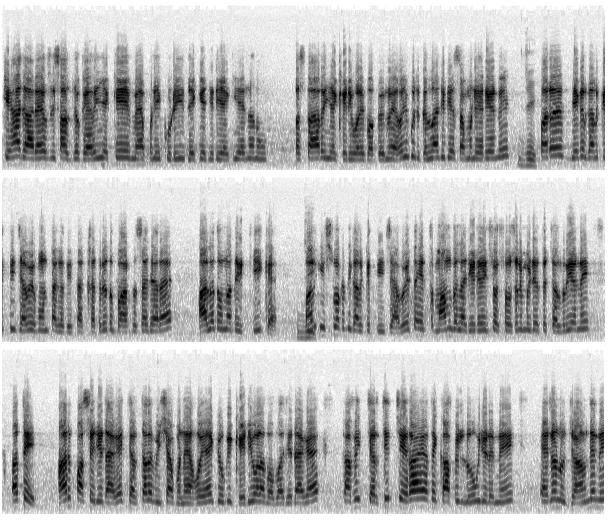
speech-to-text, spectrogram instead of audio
ਕਿਹਾ ਜਾ ਰਿਹਾ ਹੈ ਉਸਦੀ ਸੱਸ ਜੋ ਕਹਿ ਰਹੀ ਹੈ ਕਿ ਮੈਂ ਆਪਣੀ ਕੁੜੀ ਦੇ ਕੇ ਜਿਹੜੀ ਹੈਗੀ ਇਹਨਾਂ ਨੂੰ ਪਛਤਾ ਰਹੀ ਹੈ ਖੇੜੀ ਵਾਲੇ ਬਾਬੇ ਨੂੰ। ਇਹੋ ਜਿਹੀ ਕੁਝ ਗੱਲਾਂ ਜਿਹੜੀਆਂ ਸਾਹਮਣੇ ਆ ਰਹੀਆਂ ਨੇ। ਪਰ ਜੇਕਰ ਗੱਲ ਕੀਤੀ ਜਾਵੇ ਹੁਣ ਤੱਕ ਦੀ ਤਾਂ ਖਤਰੇ ਤੋਂ ਬਾਹਰ ਦੱਸਿਆ ਜਾ ਰਿਹਾ ਹੈ ਹਾਲਤ ਉਹਨਾਂ ਦੀ ਠੀਕ ਹੈ ਪਰ ਇਸ ਵਕਤ ਦੀ ਗੱਲ ਕੀਤੀ ਜਾਵੇ ਤਾਂ ਇਹ तमाम ਗੱਲਾਂ ਜਿਹੜੀਆਂ ਸੋਸ਼ਲ ਮੀਡੀਆ ਤੇ ਚੱਲ ਰਹੀਆਂ ਨੇ ਅਤੇ ਹਰ ਪਾਸੇ ਜਿਹੜਾ ਹੈਗਾ ਚਰਚਾ ਦਾ ਵਿਸ਼ਾ ਬਣਿਆ ਹੋਇਆ ਹੈ ਕਿਉਂਕਿ ਖੇੜੀ ਵਾਲਾ ਬਾਬਾ ਜਿਹੜਾ ਹੈਗਾ ਕਾਫੀ ਚਰਚਿਤ ਚਿਹਰਾ ਹੈ ਤੇ ਕਾਫੀ ਲੋਕ ਜਿਹੜੇ ਨੇ ਇਹਨਾਂ ਨੂੰ ਜਾਣਦੇ ਨੇ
